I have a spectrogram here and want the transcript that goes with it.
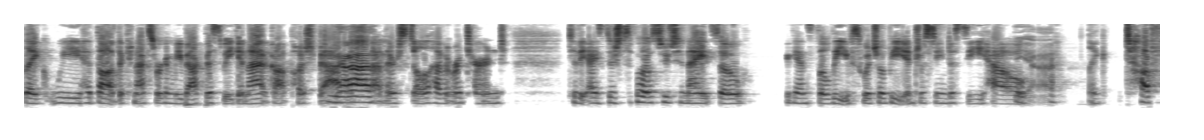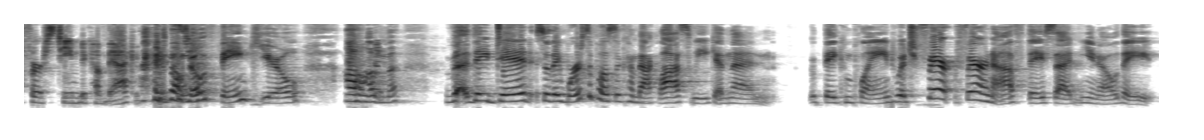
like we had thought the Canucks were going to be back this week and that got pushed back yeah. and they still haven't returned to the ice. They're supposed to tonight, so against the Leafs, which will be interesting to see how yeah. like tough first team to come back. Against. I don't know. Thank you. Um, they did. So they were supposed to come back last week, and then they complained. Which fair, fair enough. They said, you know, they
